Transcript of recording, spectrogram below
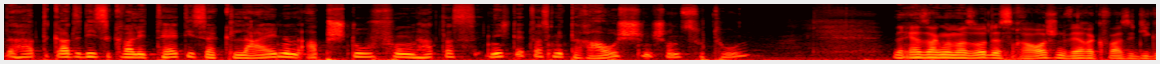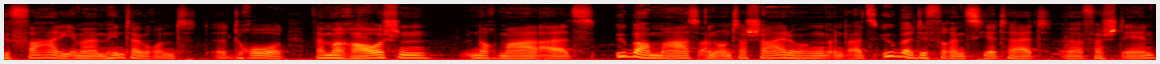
Da hat gerade diese Qualität dieser kleinen Abstufungen, hat das nicht etwas mit Rauschen schon zu tun? Naja, sagen wir mal so, das Rauschen wäre quasi die Gefahr, die immer im Hintergrund äh, droht. Wenn wir Rauschen nochmal als Übermaß an Unterscheidungen und als Überdifferenziertheit äh, verstehen,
